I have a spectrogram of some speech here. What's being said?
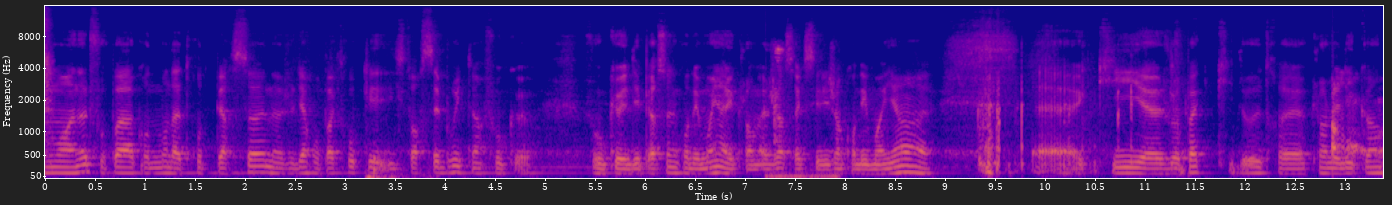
un moment ou à un autre, faut pas qu'on demande à trop de personnes. Je veux dire, faut pas que trop que l'histoire s'ébrute. Hein. Faut que, faut que des personnes qui ont des moyens. Les clans majeurs, c'est vrai que c'est les gens qui ont des moyens. euh, qui, euh, je vois pas qui d'autre. euh, clan de la licorne.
